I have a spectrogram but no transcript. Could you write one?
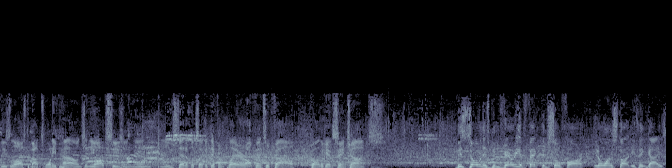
He's lost about 20 pounds in the offseason, and you said it looks like a different player. Offensive foul called against St. John's. This zone has been very effective so far. You don't want to start anything, guys.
